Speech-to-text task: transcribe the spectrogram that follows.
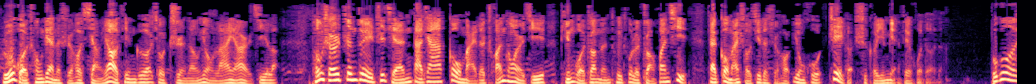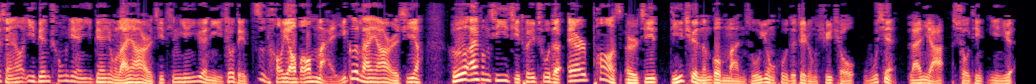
如果充电的时候想要听歌，就只能用蓝牙耳机了。同时，针对之前大家购买的传统耳机，苹果专门推出了转换器，在购买手机的时候，用户这个是可以免费获得的。不过，想要一边充电一边用蓝牙耳机听音乐，你就得自掏腰包买一个蓝牙耳机啊。和 iPhone 七一起推出的 AirPods 耳机的确能够满足用户的这种需求，无线蓝牙收听音乐。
